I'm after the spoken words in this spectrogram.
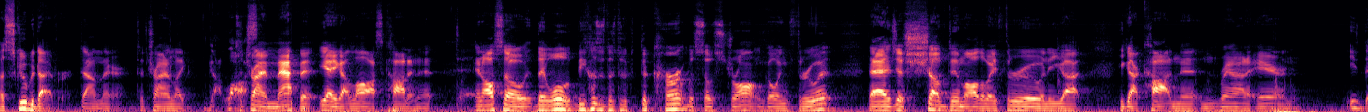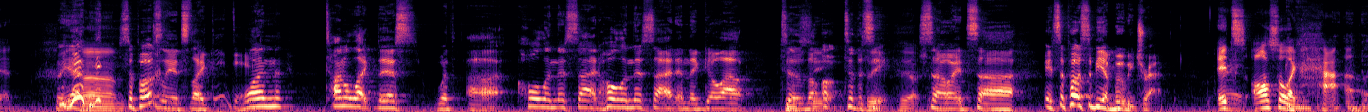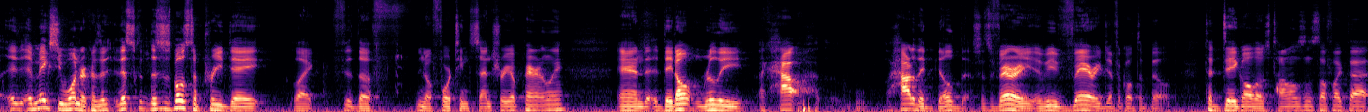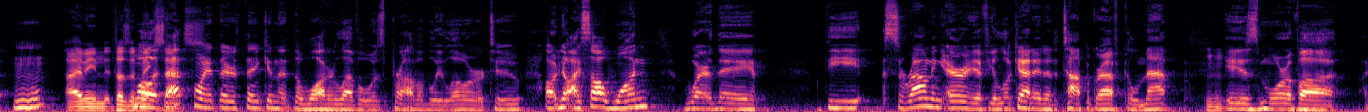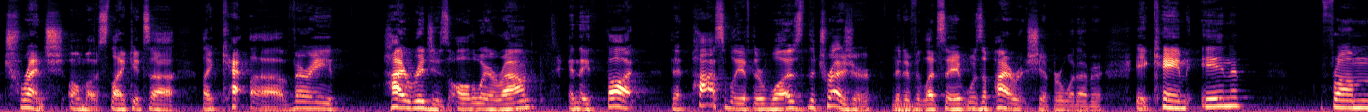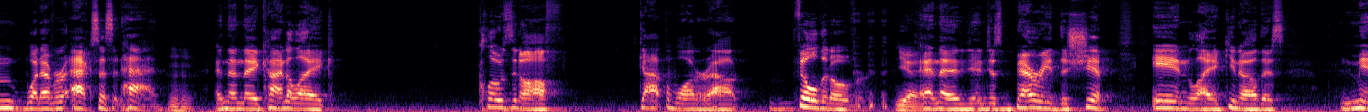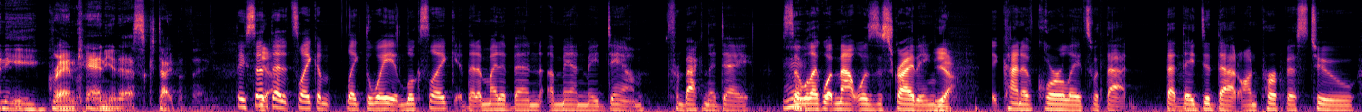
a scuba diver down there to try and like Got lost. to try and map it. Yeah, he got lost, caught in it, and also they well because the, the current was so strong going through it that it just shoved him all the way through, and he got he got caught in it and ran out of air, and he's dead. But yeah, Um, supposedly it's like one tunnel like this with a hole in this side, hole in this side, and they go out to, the the, sea. oh, to the To sea. to the so it's uh it's supposed to be a booby trap. It's also like ha- uh, it, it makes you wonder because this this is supposed to predate like the you know 14th century apparently, and they don't really like how how do they build this? It's very it'd be very difficult to build to dig all those tunnels and stuff like that. Mm-hmm. I mean, it doesn't Well, make sense. Well, at that point, they're thinking that the water level was probably lower too. Oh no, I saw one where they the surrounding area, if you look at it at a topographical map, is more of a, a trench almost. Like it's a like ca- uh, very high ridges all the way around. And they thought that possibly if there was the treasure, that if it, let's say it was a pirate ship or whatever, it came in from whatever access it had, mm-hmm. and then they kind of like closed it off, got the water out, mm-hmm. filled it over, Yeah. and then and just buried the ship in like you know this mini Grand Canyon esque type of thing. They said Yeah. that it's like a like the way it looks like that it might have been a man-made dam from back in the day. So hmm. like what Matt was describing, Yeah. it kind of correlates with that. That they hmm. did that on purpose to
